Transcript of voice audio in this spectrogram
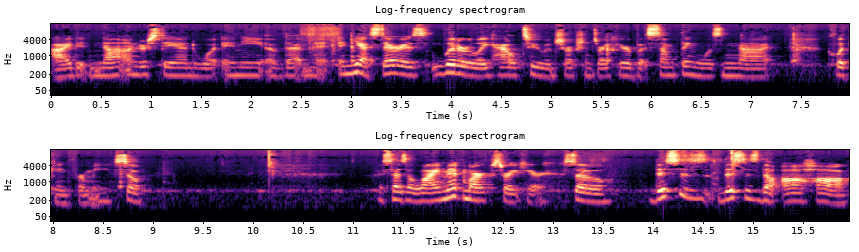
I did not understand what any of that meant. And yes, there is literally how-to instructions right here, but something was not clicking for me. So it says alignment marks right here. So this is this is the aha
